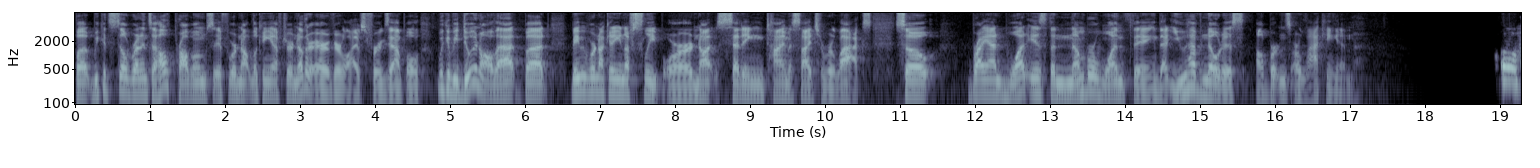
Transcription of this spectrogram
but we could still run into health problems if we're not looking after another area of our lives. For example, we could be doing all that, but maybe we're not getting enough sleep or not setting time aside to relax. So, Brianne, what is the number one thing that you have noticed Albertans are lacking in? Oh,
